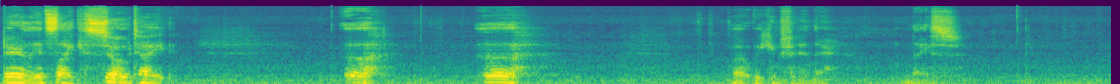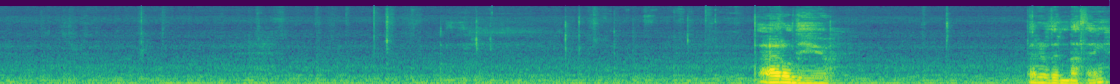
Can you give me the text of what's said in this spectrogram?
Barely. It's like so tight. Ugh. Ugh. But we can fit in there. Nice. That'll do. Better than nothing.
